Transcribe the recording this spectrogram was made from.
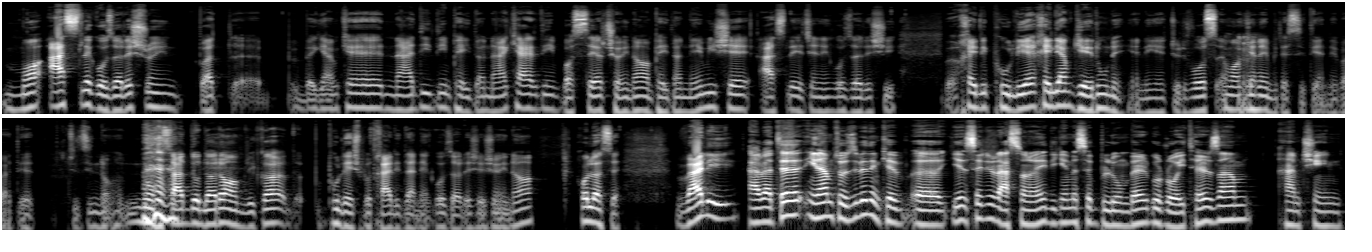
ما اصل گزارش رو این باید بگم که ندیدیم پیدا نکردیم. با سرچ و اینا هم پیدا نمیشه. اصل چنین گزارشی خیلی پولیه خیلی هم گرونه. یعنی یه جوری وسع ما که نمی‌رسید. یعنی باید چیزی 900 دلار آمریکا پولش بود خریدن گزارشش و اینا. خلاصه. ولی البته اینم توضیح بدیم که یه سری رسانه‌های دیگه مثل بلومبرگ و رویترز هم همچین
